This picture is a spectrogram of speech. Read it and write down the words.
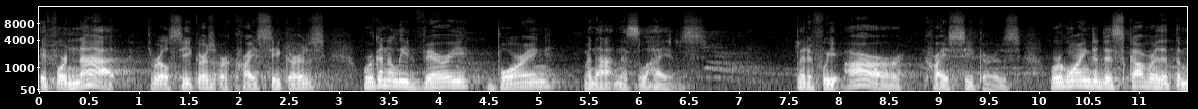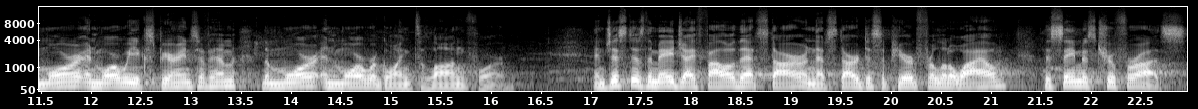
if we're not thrill seekers or Christ seekers, we're going to lead very boring, monotonous lives. But if we are Christ seekers, we're going to discover that the more and more we experience of Him, the more and more we're going to long for. And just as the Magi followed that star and that star disappeared for a little while, the same is true for us.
